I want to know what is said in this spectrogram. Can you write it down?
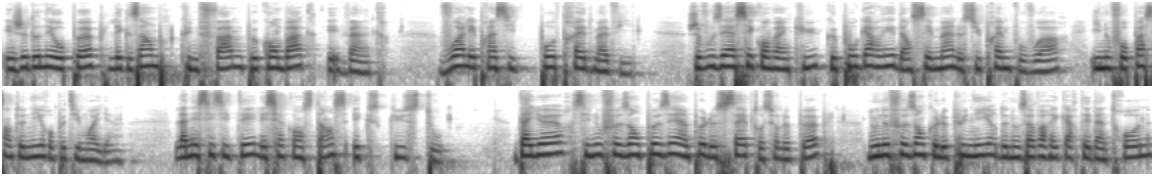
et je donnais au peuple l'exemple qu'une femme peut combattre et vaincre. Vois les principaux traits de ma vie. Je vous ai assez convaincu que pour garder dans ses mains le suprême pouvoir, il ne faut pas s'en tenir aux petits moyens. La nécessité, les circonstances excusent tout. D'ailleurs, si nous faisons peser un peu le sceptre sur le peuple, nous ne faisons que le punir de nous avoir écartés d'un trône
